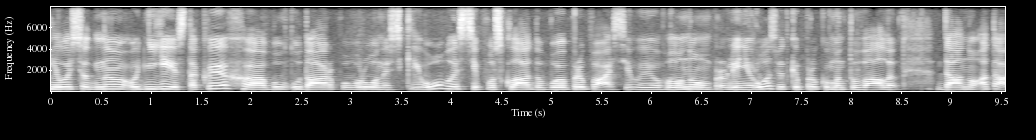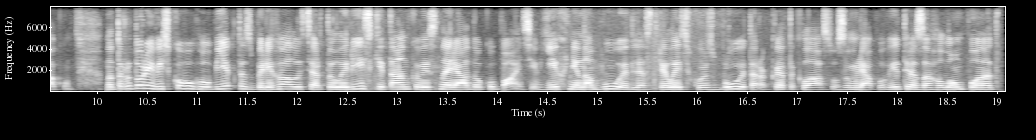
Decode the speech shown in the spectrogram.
І ось одне однією з таких е, був удар по Воронезькій області по складу боєприпасів. І у головному управлінні розвідки прокоментували дану атаку. На території військового об'єкта зберігалися артилерійські танкові снаряди окупантів. Їхні набої для стрілецької зброї та ракети класу Земля-повітря загалом понад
